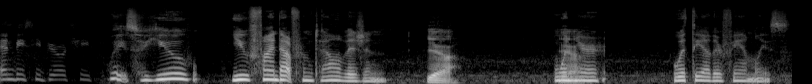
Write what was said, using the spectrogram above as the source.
NBC bureau chief. Wait, so you you find out from television? Yeah. When yeah. you're with the other families.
